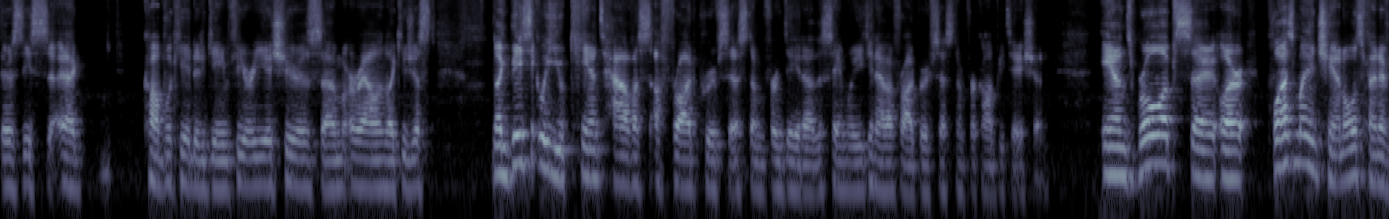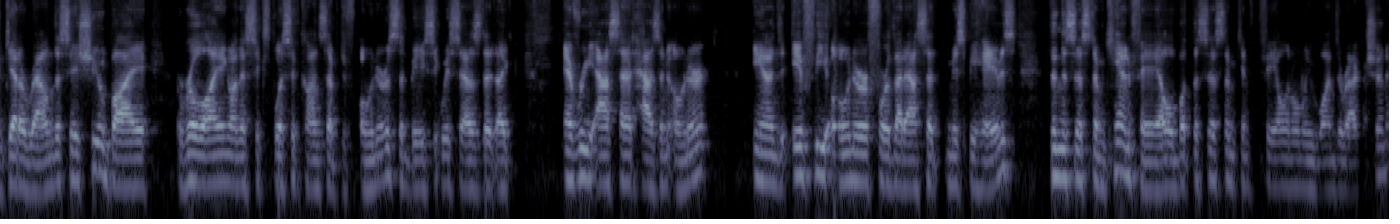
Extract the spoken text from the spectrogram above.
there's these complicated game theory issues um, around like you just like basically you can't have a, a fraud proof system for data the same way you can have a fraud proof system for computation. And rollups uh, or plasma and channels kind of get around this issue by relying on this explicit concept of owners that basically says that like every asset has an owner and if the owner for that asset misbehaves then the system can fail but the system can fail in only one direction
